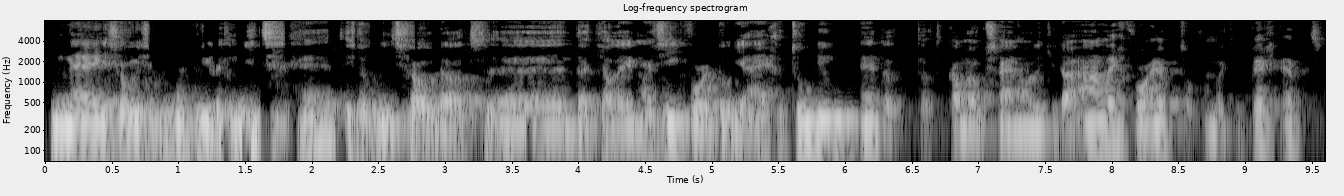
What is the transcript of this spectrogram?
Nee, zo is het natuurlijk niet. Het is ook niet zo dat, uh, dat je alleen maar ziek wordt door je eigen toedoen. Dat, dat kan ook zijn omdat je daar aanleg voor hebt of omdat je pech hebt.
